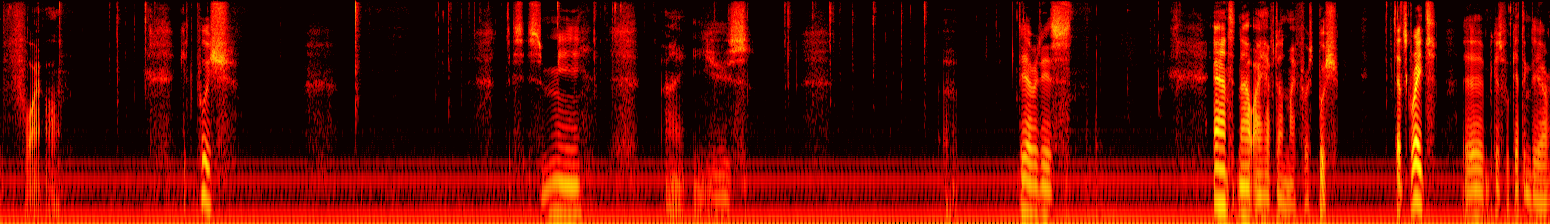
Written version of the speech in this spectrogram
file. Git push. This is me. I use uh, there it is and now I have done my first push. That's great uh, because we're getting there.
